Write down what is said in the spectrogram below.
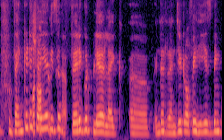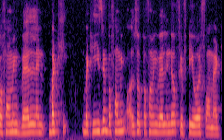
Venkatesh Iyer is a very good player. Like uh, in the Ranji Trophy, he has been performing well, and but he but he's been performing also performing well in the 50 over format.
